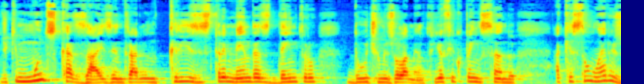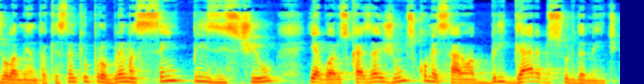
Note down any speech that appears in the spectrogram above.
de que muitos casais entraram em crises tremendas dentro do último isolamento. E eu fico pensando, a questão não era o isolamento, a questão é que o problema sempre existiu e agora os casais juntos começaram a brigar absurdamente.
